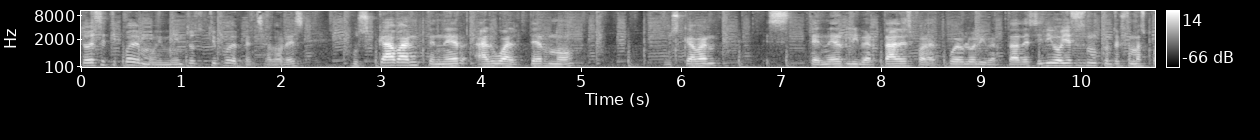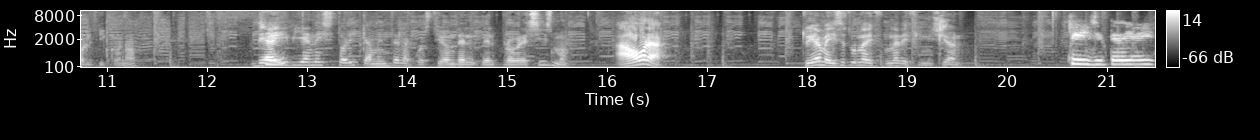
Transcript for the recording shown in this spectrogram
todo ese tipo de movimientos, este tipo de pensadores buscaban tener algo alterno, buscaban tener libertades para el pueblo, libertades. Y digo, y ese es un contexto más político, ¿no? de ahí viene históricamente la cuestión del, progresismo. Ahora, tú ya me dices una, una definición. Sí, sí te doy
